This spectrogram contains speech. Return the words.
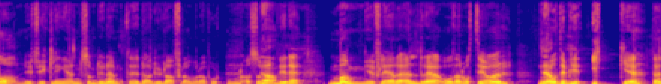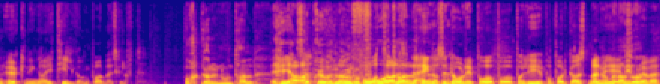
annen utvikling enn som du nevnte da du la fram rapporten. Altså Ja. Nå blir det mange flere eldre over 80 år, Ja. og det blir ikke den økninga i tilgang på arbeidskraft. Orker du noen tall? Ja, noen noen få få tall. tall. Det egner seg dårlig på, på, på, på podkast, men, Ja, vi, men vi altså- prøver.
